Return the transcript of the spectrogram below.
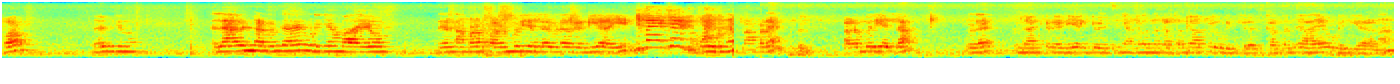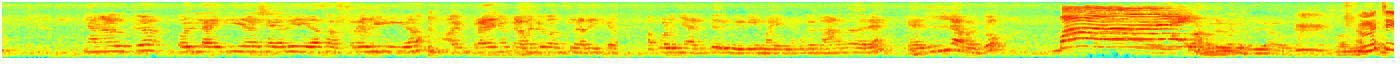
അപ്പം ഇതായിരിക്കുന്നു. എല്ലാവരും കട്ടൻ ചായ കുടിക്കാൻ വായോ? നമ്മുടെ പഴംപൊരി എല്ലാം ഇവിടെ റെഡിയായി നമ്മുടെ പഴംപൊരി എല്ലാം ഇവിടെ ഉണ്ടാക്കി റെഡിയാക്കി വെച്ച് ഞങ്ങളിന്ന് കട്ടൻ കാപ്പി കുടിക്കുക കട്ടൻ ചായ കുടിക്കുകയാണ്. ഞങ്ങൾക്ക് ഒരു ലൈക്ക് ചെയ്യുക ഷെയർ ചെയ്യുക സബ്സ്ക്രൈബ് ചെയ്യുക അഭിപ്രായങ്ങൾ കമന്റ് ബോക്സിൽ അറിയിക്കുക. അപ്പോൾ ഇനി അടുത്തൊരു വീഡിയോയുമായി നമുക്ക് കാണുന്നവരെ എല്ലാവർക്കും അമ്മച്ചി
